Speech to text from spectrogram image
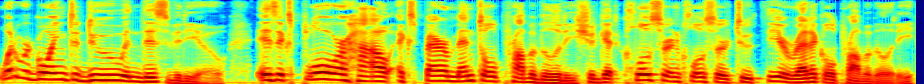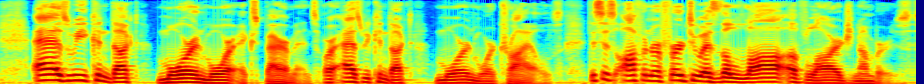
What we're going to do in this video is explore how experimental probability should get closer and closer to theoretical probability as we conduct more and more experiments or as we conduct more and more trials. This is often referred to as the law of large numbers.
